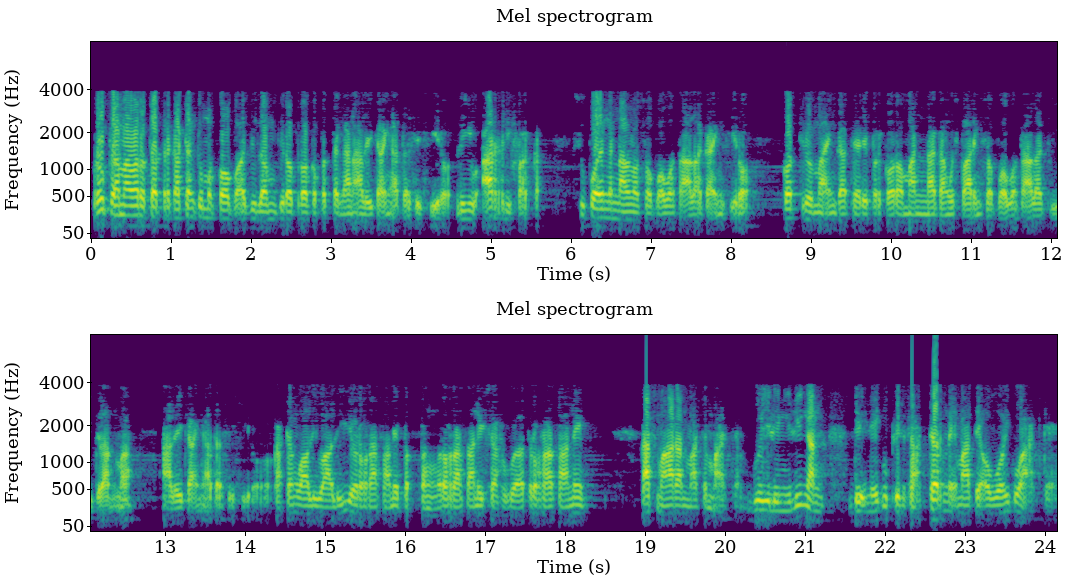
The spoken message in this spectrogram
Rubama waroda terkadang tu meko apa azulam kira-kira kepetengan alika ing atas siro liu arifaka supaya ngenal no sopa wa ta'ala ka ing siro kodro ma ing kadari perkara manna kang wis paring sopa wa ta'ala di ma alika ing atas siro kadang wali-wali ya roh rasane peteng roh rasane syahwat roh rasane kasmaran macam-macam gue iling-ilingan ini gue bin sadar nikmati Allah iku akeh.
